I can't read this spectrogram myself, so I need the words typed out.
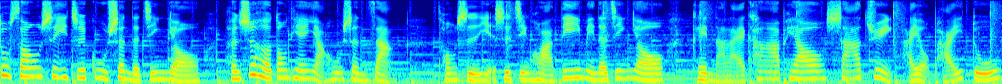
杜松是一支固肾的精油，很适合冬天养护肾脏，同时也是净化第一名的精油，可以拿来抗阿飘、杀菌，还有排毒。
